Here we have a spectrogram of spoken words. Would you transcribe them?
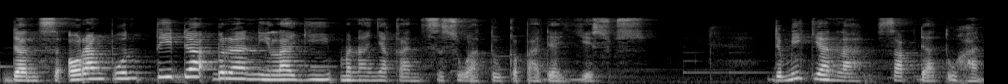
dan seorang pun tidak berani lagi menanyakan sesuatu kepada Yesus. Demikianlah sabda Tuhan.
